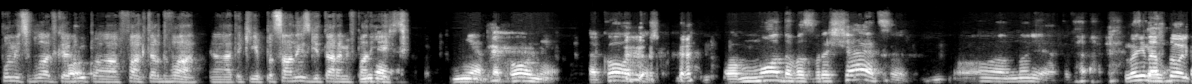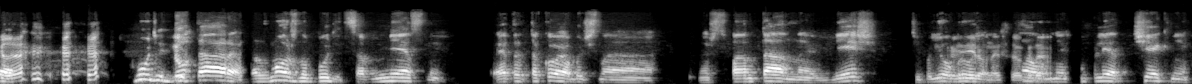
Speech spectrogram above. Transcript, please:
помните, была такая группа Фактор 2, а, такие пацаны с гитарами в подъезде? Нет, нет такого нет. Такого тоже. Мода возвращается, но, но нет. Ну не настолько, да? Будет но... гитара, возможно, будет совместный. Это такое обычно, знаешь, спонтанная вещь, Типа, йоу, бро, я да. у меня куплет, чекни,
